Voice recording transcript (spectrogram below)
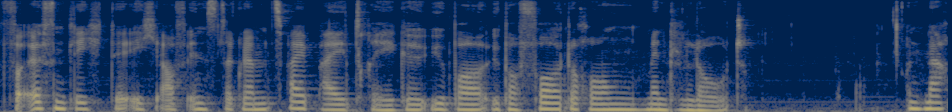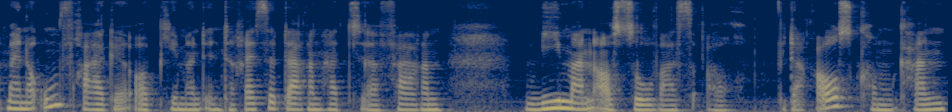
veröffentlichte ich auf Instagram zwei Beiträge über Überforderung, Mental Load. Und nach meiner Umfrage, ob jemand Interesse daran hat zu erfahren, wie man aus sowas auch wieder rauskommen kann,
